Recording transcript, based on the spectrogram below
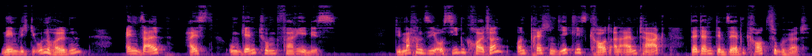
nämlich die Unholden, ein Salb heißt Ungentum faridis. Die machen sie aus sieben Kräutern und brechen jegliches Kraut an einem Tag, der denn demselben Kraut zugehört.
